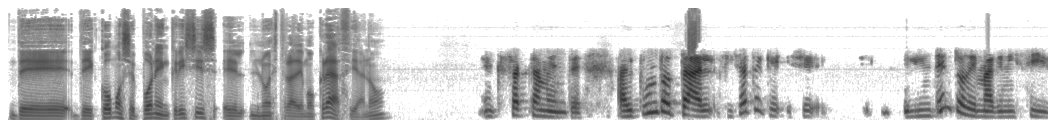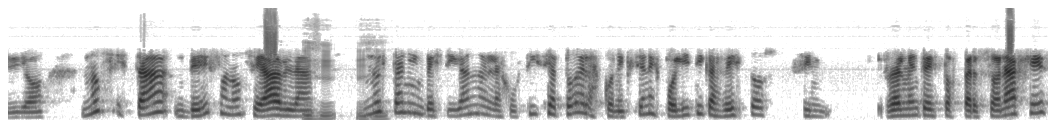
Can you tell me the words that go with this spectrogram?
de, de cómo se pone en crisis nuestra democracia, ¿no? Exactamente. Al punto tal, fíjate que el intento de magnicidio no se está, de eso no se habla, no están investigando en la justicia todas las conexiones políticas de estos, realmente de estos personajes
